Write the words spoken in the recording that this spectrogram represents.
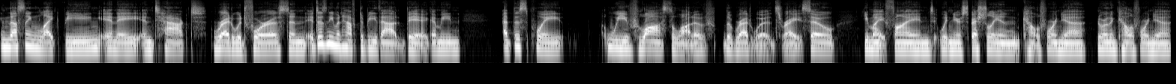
nothing like being in a intact redwood forest and it doesn't even have to be that big. I mean, at this point we've lost a lot of the redwoods, right? So you might find when you're especially in California, Northern California,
